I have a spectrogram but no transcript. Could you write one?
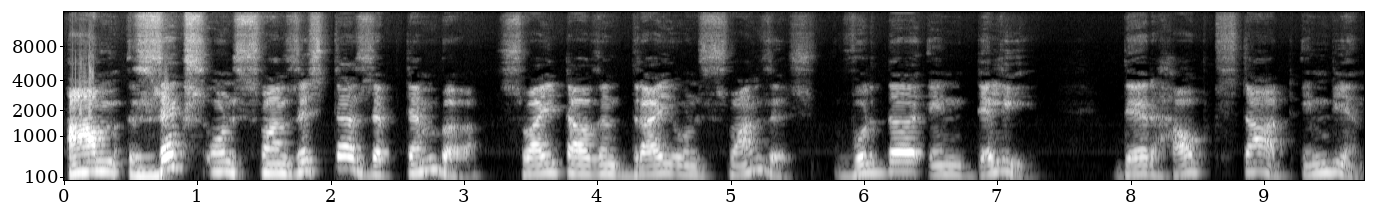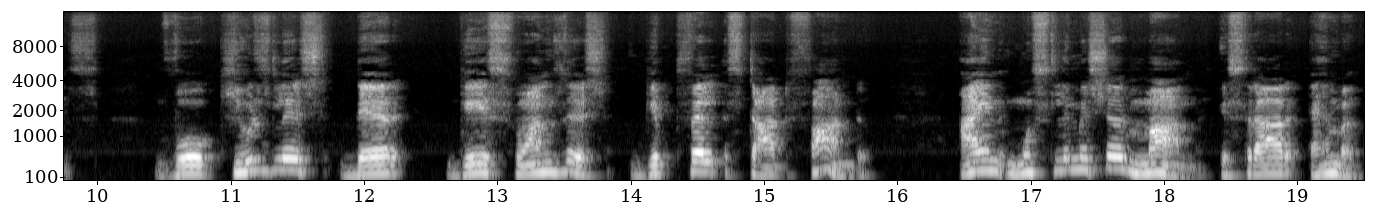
Am sechsundzwanzigsten September zweitausenddreiundzwanzig wurde in Delhi, der Hauptstadt Indiens, wo kürzlich der G20-Gipfel stattfand, ein muslimischer Mann, Israr Ahmed,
